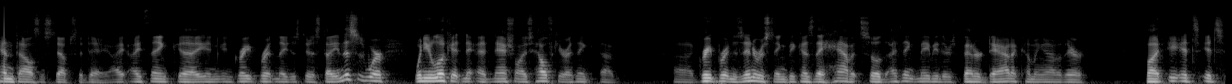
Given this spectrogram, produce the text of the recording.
10,000 steps a day. I, I think uh, in, in, Great Britain they just did a study, and this is where when you look at, at nationalized healthcare, I think uh, uh, Great Britain is interesting because they have it. So I think maybe there's better data coming out of there. But it's it's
